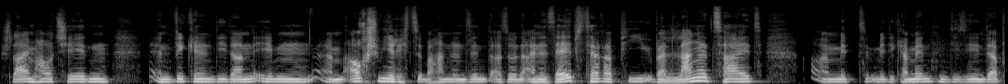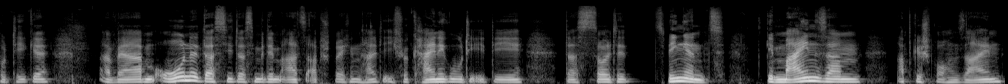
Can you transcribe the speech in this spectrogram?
Schleimhautschäden entwickeln, die dann eben ähm, auch schwierig zu behandeln sind. Also eine Selbsttherapie über lange Zeit äh, mit Medikamenten, die Sie in der Apotheke erwerben, ohne dass Sie das mit dem Arzt absprechen, halte ich für keine gute Idee. Das sollte zwingend gemeinsam abgesprochen sein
